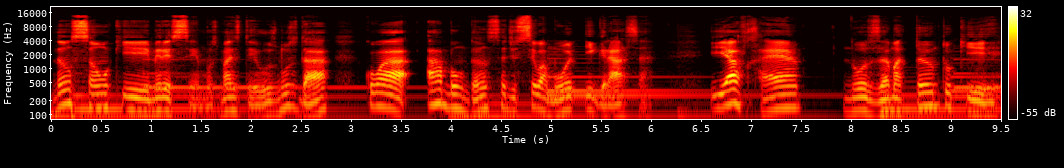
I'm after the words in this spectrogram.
não são o que merecemos, mas Deus nos dá com a abundância de seu amor e graça. E a fé nos ama tanto que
